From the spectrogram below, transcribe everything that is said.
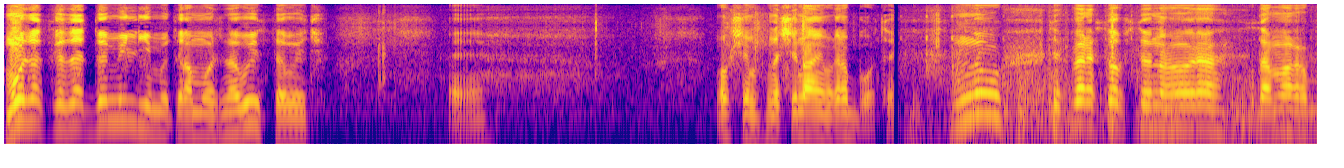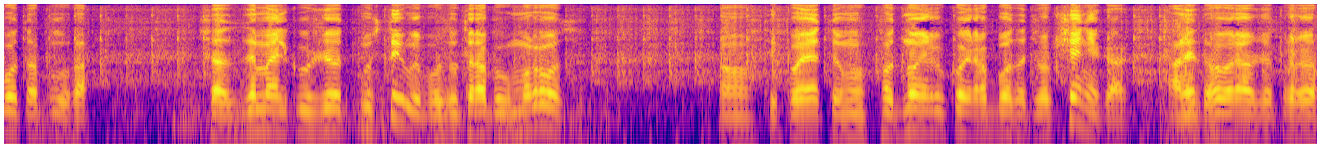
можна сказати, до міліметра можна виставити. В общем, починаємо працювати. Ну, тепер, собственно говоря, сама робота плуга. Зараз земельку вже відпустили, бо з був мороз. От, і поэтому одной рукой работать вообще никак, а не говоря вже про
